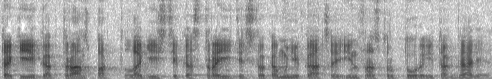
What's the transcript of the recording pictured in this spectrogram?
такие как транспорт, логистика, строительство коммуникации, инфраструктура и так далее.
